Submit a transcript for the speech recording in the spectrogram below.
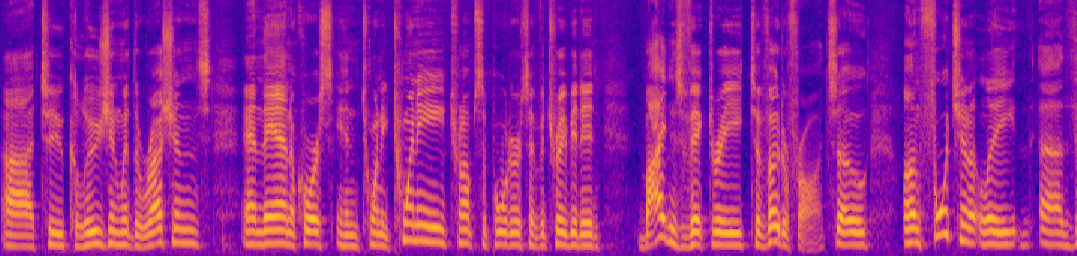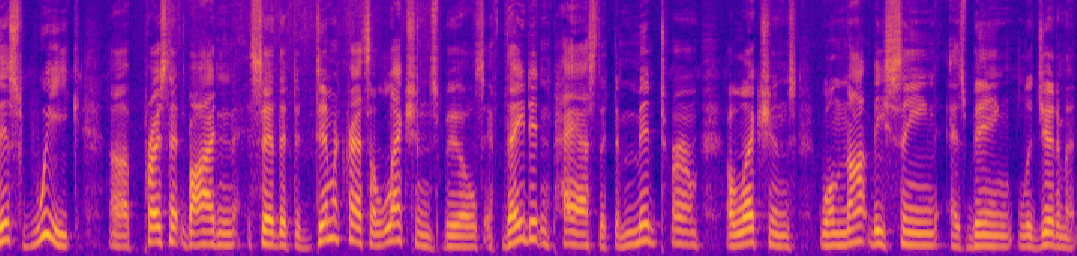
uh, to collusion with the Russians. And then, of course, in 2020, Trump supporters have attributed Biden's victory to voter fraud. So, unfortunately, uh, this week, uh, President Biden said that the Democrats' elections bills, if they didn't pass, that the midterm elections will not be seen as being legitimate.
